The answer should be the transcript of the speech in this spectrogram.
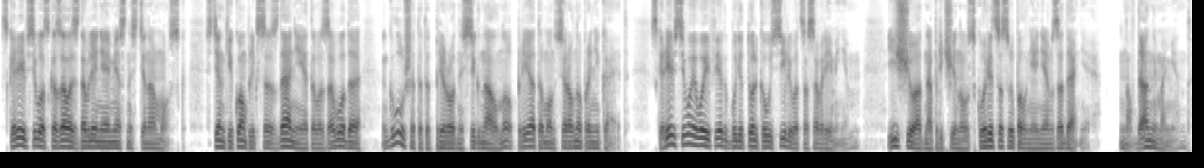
Скорее всего, сказалось давление местности на мозг. Стенки комплекса зданий этого завода глушат этот природный сигнал, но при этом он все равно проникает. Скорее всего, его эффект будет только усиливаться со временем. Еще одна причина ускориться с выполнением задания. Но в данный момент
